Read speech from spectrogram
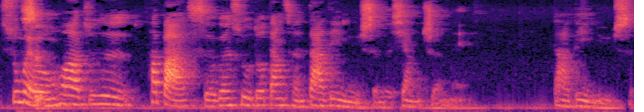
苏美文化就是他把蛇跟树都当成大地女神的象征呢？大地女神，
